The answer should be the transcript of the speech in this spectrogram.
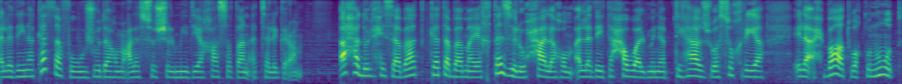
الذين كثفوا وجودهم على ال social media خاصة التليجرام. أحد الحسابات كتب ما يختزل حالهم الذي تحول من ابتهاج وسخرية إلى إحباط وقنوط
